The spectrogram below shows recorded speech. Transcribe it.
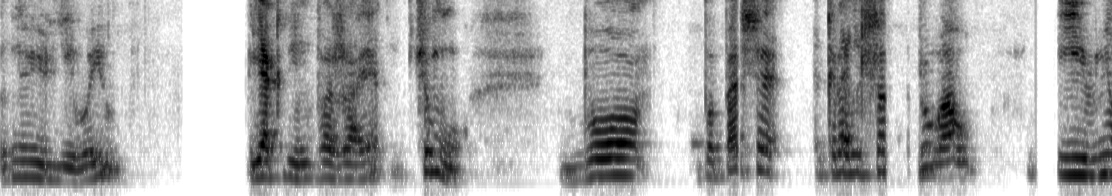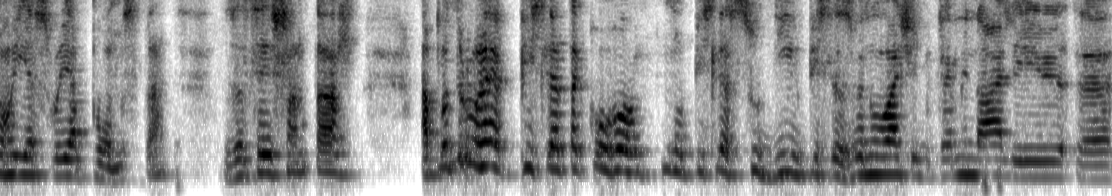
одною лівою, як він вважає. Чому? Бо, по-перше, Кремль шантажував, і в нього є своя помста за цей шантаж. А по-друге, після такого, ну, після судів, після звинувачень в криміналі, е,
